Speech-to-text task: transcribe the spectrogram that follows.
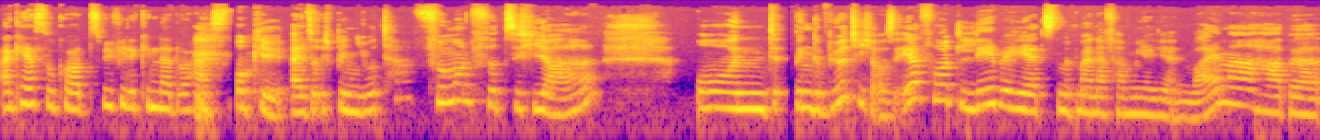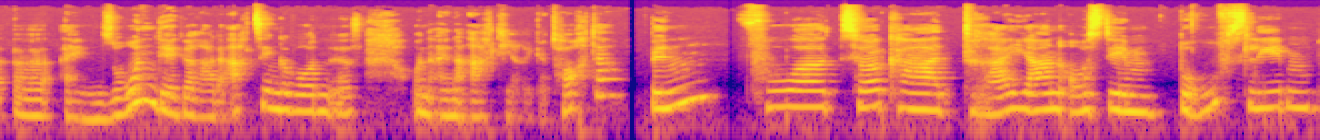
erklärst du kurz, wie viele Kinder du hast. Okay, also ich bin Jutta, 45 Jahre und bin gebürtig aus Erfurt, lebe jetzt mit meiner Familie in Weimar, habe äh, einen Sohn, der gerade 18 geworden ist und eine achtjährige Tochter. Bin vor circa drei Jahren aus dem Berufsleben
